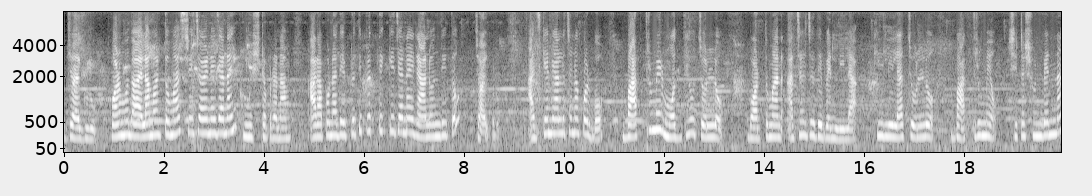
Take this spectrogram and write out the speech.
জয় গুরু পরম দয়াল আমার তোমার শ্রীচরণে জানাই ভূমিষ্ঠ প্রণাম। আর আপনাদের প্রতি প্রত্যেককে জানাই আনন্দিত জয় গুরু আজকে আমি আলোচনা করব, বাথরুমের মধ্যেও চলল বর্তমান আচার্যদেবের লীলা। কি লীলা চলল বাথরুমেও, সেটা শুনবেন না?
